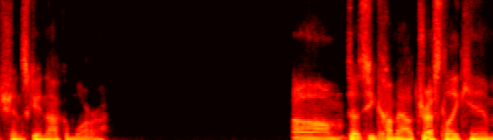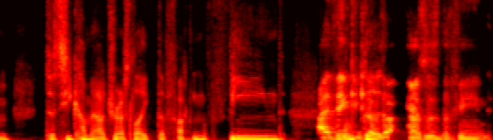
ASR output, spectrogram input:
Shinsuke Nakamura. Um, Does he come out dressed like him? Does he come out dressed like the fucking fiend? I think he What comes the- out dressed as the Fiend.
